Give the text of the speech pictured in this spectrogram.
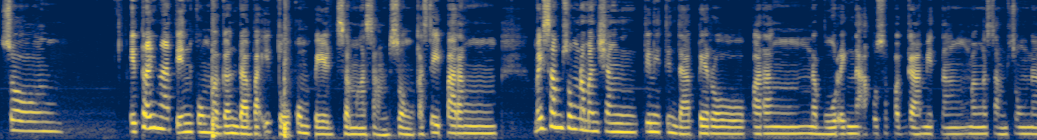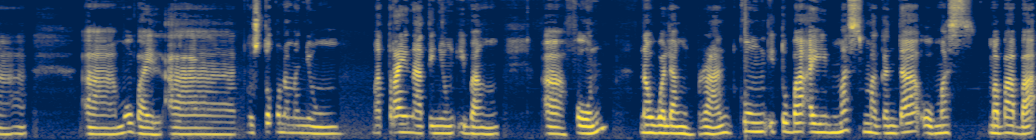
So, i-try natin kung maganda ba ito compared sa mga Samsung. Kasi parang may Samsung naman siyang tinitinda pero parang naburing na ako sa paggamit ng mga Samsung na uh, mobile. At uh, gusto ko naman yung matry natin yung ibang uh, phone na walang brand. Kung ito ba ay mas maganda o mas mababa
